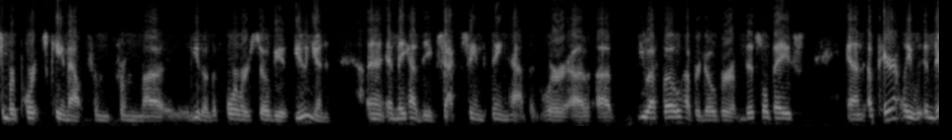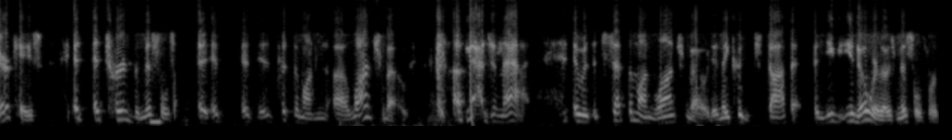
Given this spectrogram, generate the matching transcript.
Some reports came out from, from uh, you know, the former Soviet Union, and, and they had the exact same thing happen, where uh, a UFO hovered over a missile base, and apparently, in their case, it, it turned the missiles, it, it, it, it put them on uh, launch mode. Imagine that. It was it set them on launch mode, and they couldn't stop it. And you you know where those missiles were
